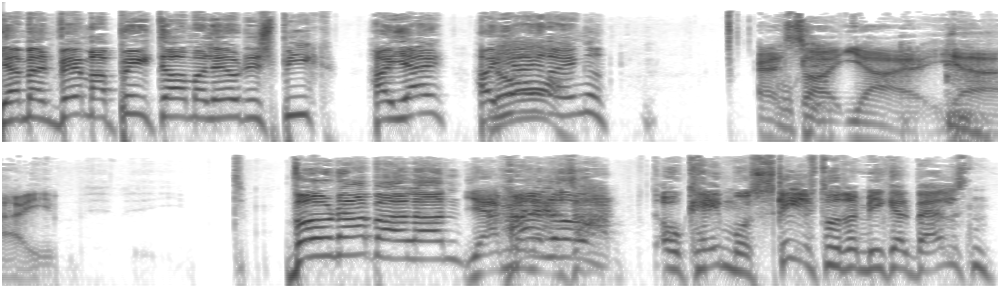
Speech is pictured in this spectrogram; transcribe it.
Jamen, hvem har bedt dig om at lave det speak? Har jeg? Har Nå. jeg ringet? Altså, Okay. jeg, jeg... Vågn op, Allan! Jamen Hallo? altså, okay, måske stod der Michael Bertelsen.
